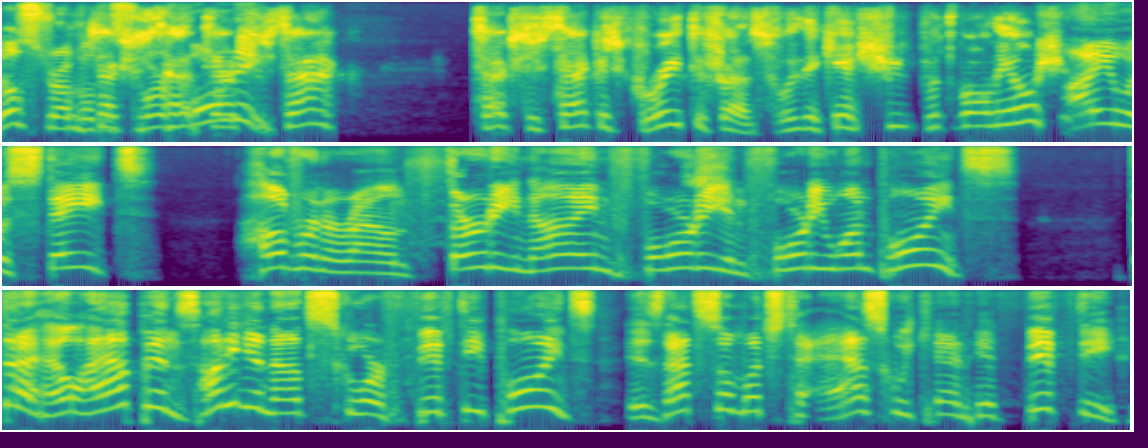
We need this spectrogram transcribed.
They'll struggle well, to score 40. Texas Tech. Texas Tech is great defensively. They can't shoot, put the ball in the ocean. Iowa State hovering around 39, 40, and 41 points. The hell happens? How do you not score 50 points? Is that so much to ask? We can't hit 50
